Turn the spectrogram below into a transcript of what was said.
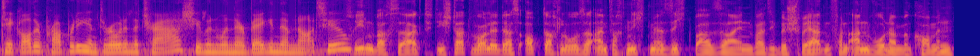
take all their property and throw it in the trash, even when they're begging them not to. Friedenbach sagt, die Stadt wolle, dass Obdachlose einfach nicht mehr sichtbar seien, weil sie Beschwerden von Anwohnern bekommen.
